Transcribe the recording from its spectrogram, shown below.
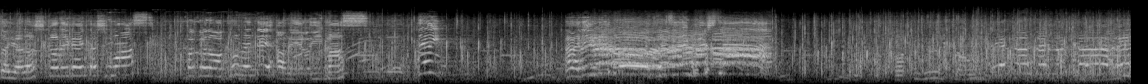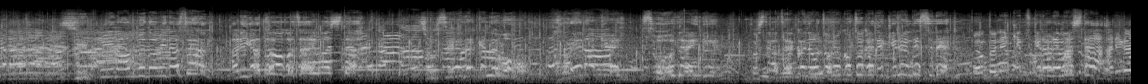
どよろしくお願いいたします。心を込めてお礼を言います。でい。ありがとうございました。シップラン部の皆さんありがとうございました。女性だけでもこれだけ壮大にそして鮮やかに踊ることができるんですね。本当に引きつけられました。ありがとう。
